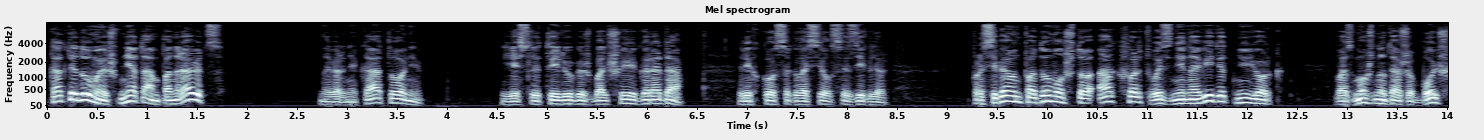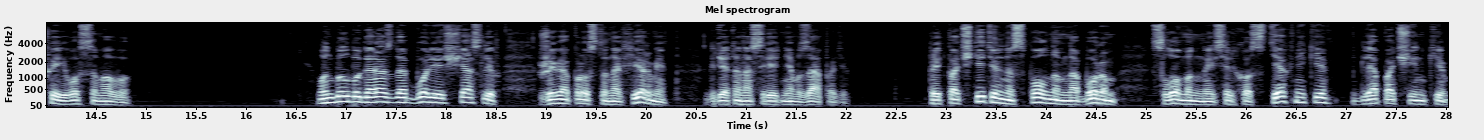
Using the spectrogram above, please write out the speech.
Как ты думаешь, мне там понравится?» «Наверняка, Тони» если ты любишь большие города», — легко согласился Зиглер. Про себя он подумал, что Акфорд возненавидит Нью-Йорк, возможно, даже больше его самого. Он был бы гораздо более счастлив, живя просто на ферме, где-то на Среднем Западе. Предпочтительно с полным набором сломанной сельхозтехники для починки.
